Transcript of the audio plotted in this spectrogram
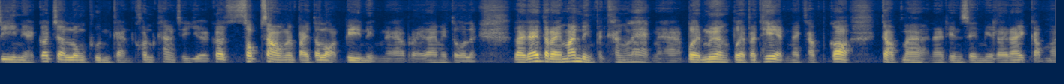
จีนเนี่ยก็จะลงทุนกันค่อนข้างจะเยอะก็ซบเซากันไปตลอดปีหนึ่งนะครับรายได้ไม่โตเลย รายได้ไตรมาสหนึ่งเป็นครั้งแรกนะฮะเปิดเมืองเปิดประเทศนะครับก็กลับมานะเทนเซ็นมีรายได้กลับมา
